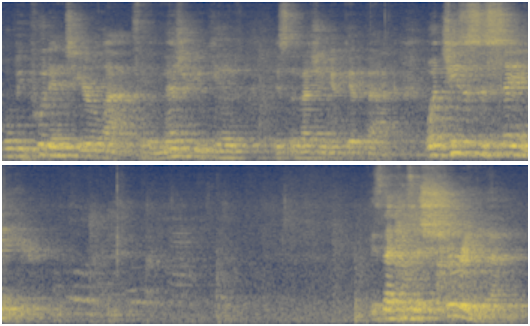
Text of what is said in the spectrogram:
will be put into your lap. For the measure you give is the measure you get back. What Jesus is saying here that he's assuring them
